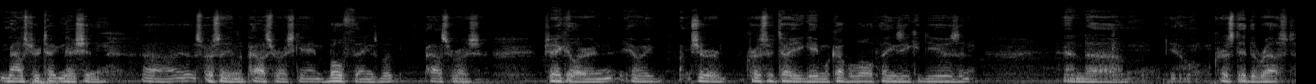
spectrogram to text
master technician, especially in the pass rush game, both things, but pass rush in particular, and you know he, I'm sure Chris would tell you he gave him a couple little things he could use, and and um, you know Chris did the rest.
